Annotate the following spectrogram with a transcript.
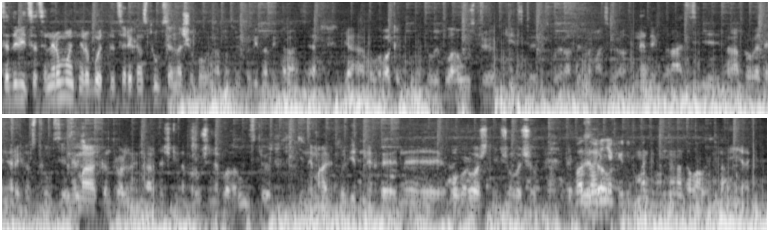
Це дивіться, це не ремонтні роботи, це реконструкція, на що повинна бути відповідна декларація. Я голова кабінету благоустрою Київської міської ради громадської ради. Не декларації на проведення реконструкції, нема контрольної карточки на порушення благоустрою і нема відповідних е, не огорож, нічого, що У вас взагалі ніяких документів вам не надавалося, так? Ніяких.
